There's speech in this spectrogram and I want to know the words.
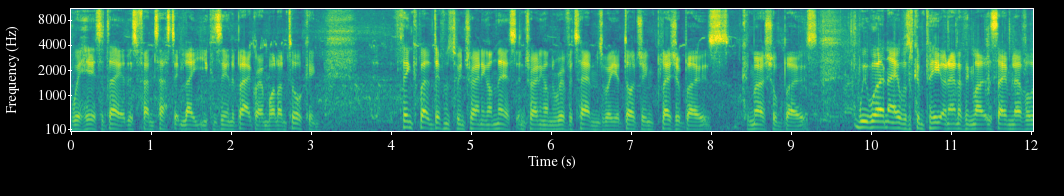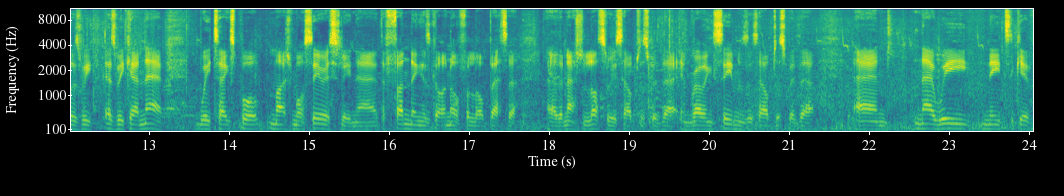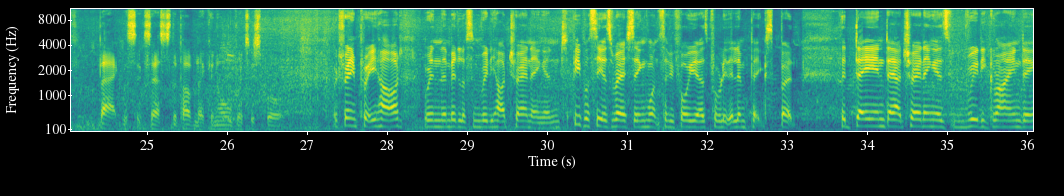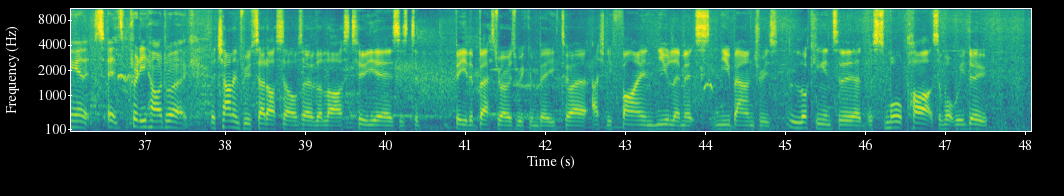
we're here today at this fantastic lake you can see in the background while I'm talking think about the difference between training on this and training on the River Thames, where you're dodging pleasure boats, commercial boats. We weren't able to compete on anything like the same level as we as we can now. We take sport much more seriously now. The funding has got an awful lot better. Uh, the National Lottery has helped us with that. In rowing, Siemens has helped us with that. And now we need to give back the success to the public in all British sport. We're training pretty hard. We're in the middle of some really hard training, and people see us racing once every four years, probably at the Olympics. But the day in day out training is really grinding, and it's it's pretty hard work. The challenge we've set ourselves over the last two years is to be the best rowers we can be, to uh, actually find new limits, new boundaries, looking into the, the small parts of what we do,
